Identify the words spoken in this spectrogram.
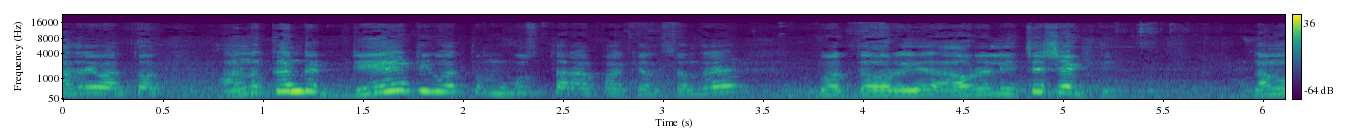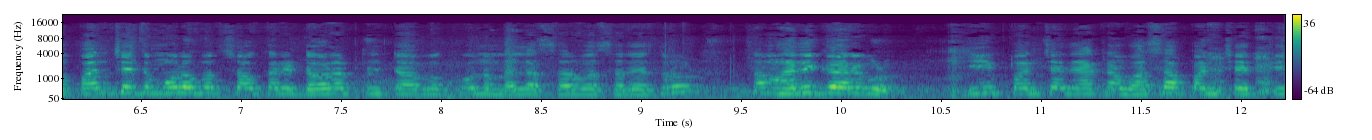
ಆದರೆ ಇವತ್ತು ಅನ್ಕಂಡ ಡೇಟ್ ಇವತ್ತು ಮುಗಿಸ್ತಾರಪ್ಪ ಕೆಲಸ ಅಂದ್ರೆ ಇವತ್ತು ಅವ್ರ ಅವರಲ್ಲಿ ಇಚ್ಛಾಶಕ್ತಿ. ನಮ್ಮ ಪಂಚಾಯತ್ ಮೂಲಭೂತ ಸೌಕರ್ಯ ಡೆವಲಪ್ಮೆಂಟ್ ಆಗಬೇಕು, ನಮ್ಮೆಲ್ಲ ಸರ್ವ ಸದಸ್ಯರು, ನಮ್ಮ ಅಧಿಕಾರಿಗಳು. ಈ ಪಂಚಾಯತ್ ಯಾಕಂದ್ರೆ ಹೊಸ ಪಂಚಾಯತಿ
